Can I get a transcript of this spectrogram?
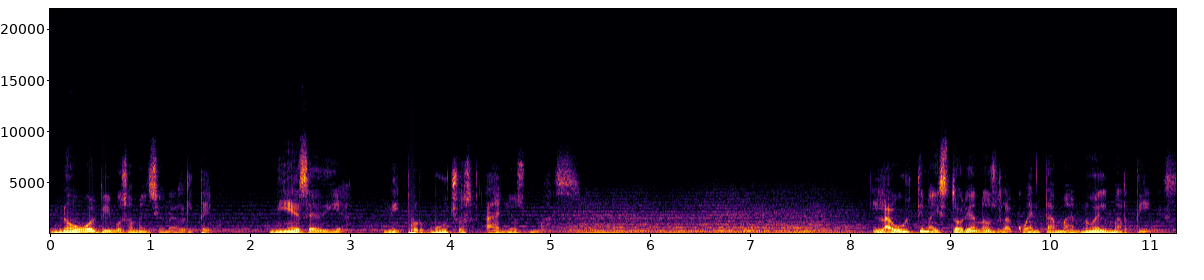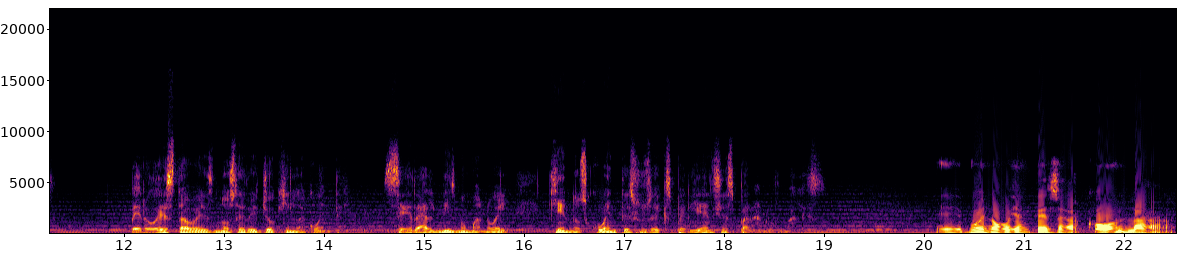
no volvimos a mencionar el tema, ni ese día ni por muchos años más. La última historia nos la cuenta Manuel Martínez, pero esta vez no seré yo quien la cuente será el mismo Manuel quien nos cuente sus experiencias paranormales. Eh, bueno, voy a empezar con la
